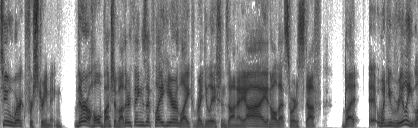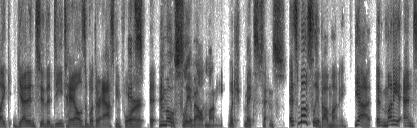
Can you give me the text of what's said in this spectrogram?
to work for streaming. There are a whole bunch of other things at play here, like regulations on AI and all that sort of stuff. But when you really like get into the details of what they're asking for, It's- it, Mostly about money, which makes sense. it's mostly about money yeah and money and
